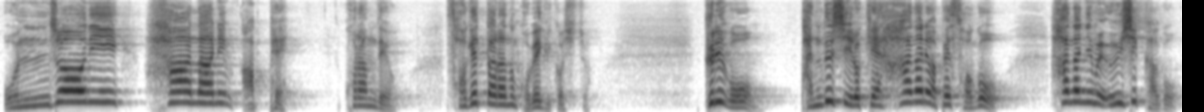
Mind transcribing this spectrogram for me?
온전히 하나님 앞에 코람데오 서겠다라는 고백일 것이죠. 그리고 반드시 이렇게 하나님 앞에 서고 하나님을 의식하고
